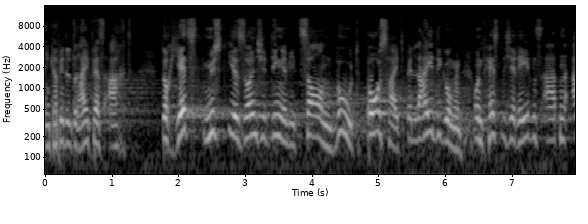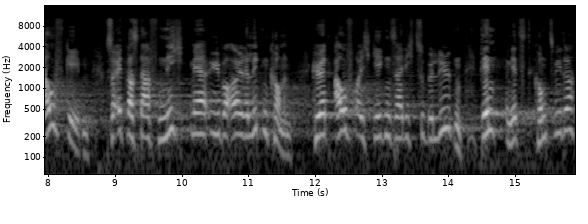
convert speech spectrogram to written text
in Kapitel 3, Vers 8, doch jetzt müsst ihr solche Dinge wie Zorn, Wut, Bosheit, Beleidigungen und hässliche Redensarten aufgeben. So etwas darf nicht mehr über eure Lippen kommen. Hört auf, euch gegenseitig zu belügen. Denn, und jetzt kommt's wieder,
